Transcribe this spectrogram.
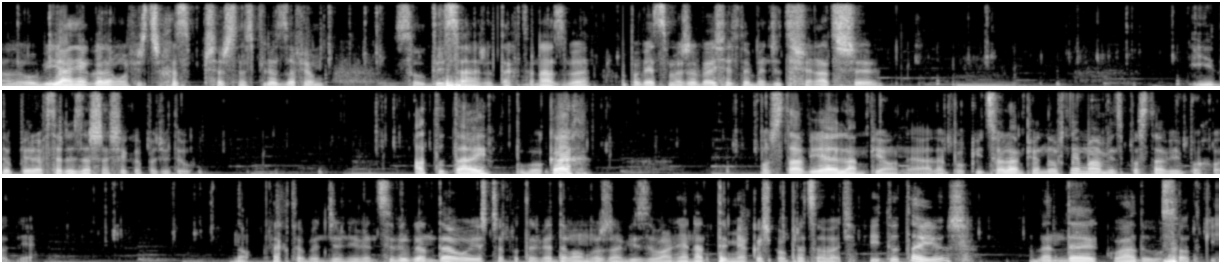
Ale ubijanie golemów jest trochę sprzeczne z filozofią sołtysa, że tak to nazwę. Powiedzmy, że wejście tutaj będzie 3 na 3 mm, i dopiero wtedy zacznę się kopać w dół. A tutaj, po bokach, postawię lampiony, ale póki co lampionów nie mam, więc postawię pochodnie. No, tak to będzie mniej więcej wyglądało. Jeszcze potem, wiadomo, można wizualnie nad tym jakoś popracować. I tutaj już będę kładł schodki.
